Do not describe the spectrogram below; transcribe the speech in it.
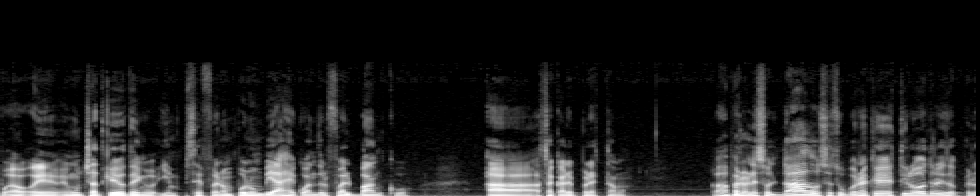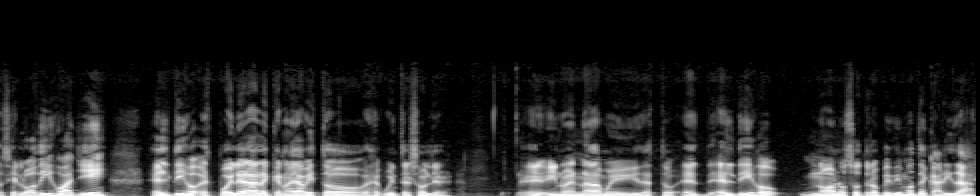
pu- eh, en un chat que yo tengo, y em- se fueron por un viaje cuando él fue al banco a, a sacar el préstamo. Ah, pero él es soldado, se supone que esto y lo otro, pero si él lo dijo allí, él dijo, spoiler al que no haya visto Winter Soldier, eh, y no es nada muy de esto, él, él dijo, no, nosotros vivimos de caridad.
